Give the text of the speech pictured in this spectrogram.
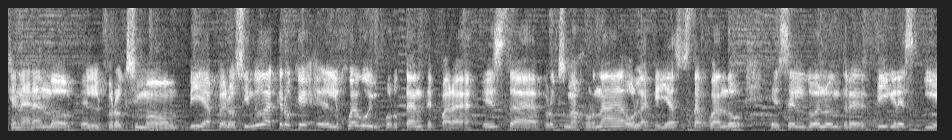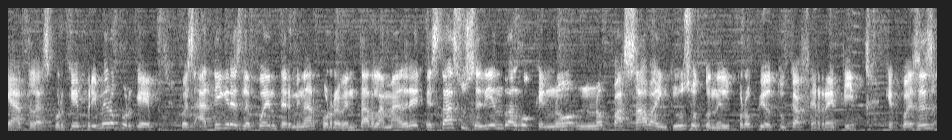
generando el próximo día, pero sin duda creo que el juego importante para esta próxima jornada o la que ya se está jugando es el duelo entre Tigres y Atlas. porque Primero porque pues a Tigres le pueden terminar por reventar la madre. Está sucediendo algo que no, no pasaba incluso con el propio Tuca Ferretti, que pues es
